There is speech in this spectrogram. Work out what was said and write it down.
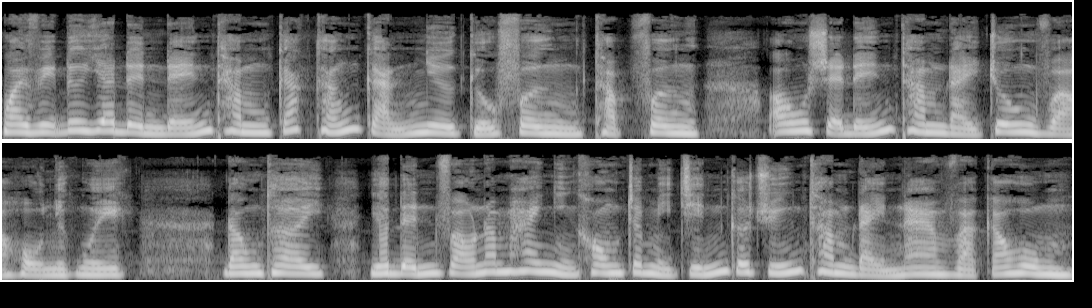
Ngoài việc đưa gia đình đến thăm các thắng cảnh như Kiểu Phân, Thập Phân, ông sẽ đến thăm Đài Trung và Hồ Nhật Nguyệt. Đồng thời, dự định vào năm 2019 có chuyến thăm Đài Nam và Cao Hùng.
